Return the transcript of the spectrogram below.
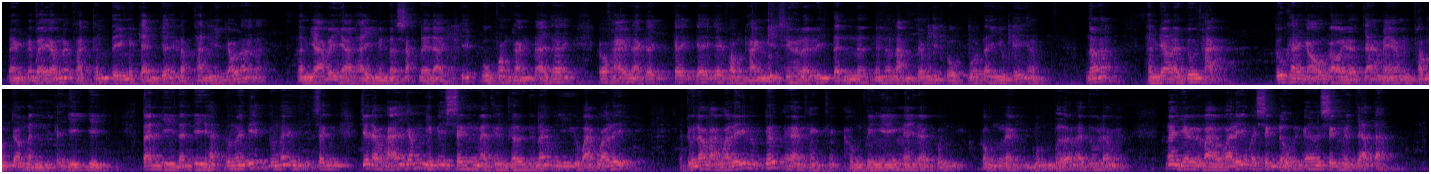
là bởi ông nói Phật Thánh Tiên mới kèm chế lập thành như chỗ đó đó. Thành ra bây giờ thầy mình đã sắp đời đời kiếp cuộc phong thần tại thế. Có phải là cái cái cái cái phong thần ngày xưa là lý tịnh thì nó nằm trong cái cuộc vô tây du ký không? Nó thành ra là tôi thật. Tôi khai ngộ rồi đó cha mẹ mình phong cho mình cái gì gì tên gì tên gì hết tôi mới biết tôi mới xưng. Chứ đâu phải giống như cái xưng mà thường thường tôi nói như bà qua lý. Tôi nói bà qua lý lúc trước à, thằng, thằng hùng phi nghiện này đó cũng cũng là muốn bữa là tôi lắm nó như vào hoa lý mà sưng đủ cái nó sưng là chết à.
